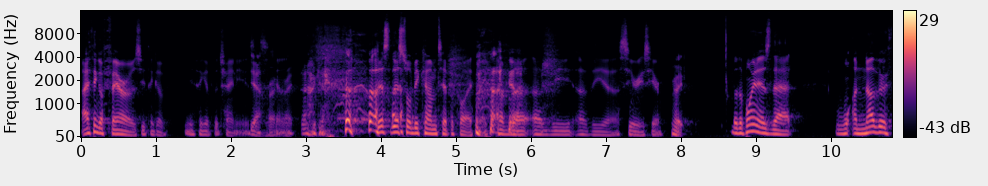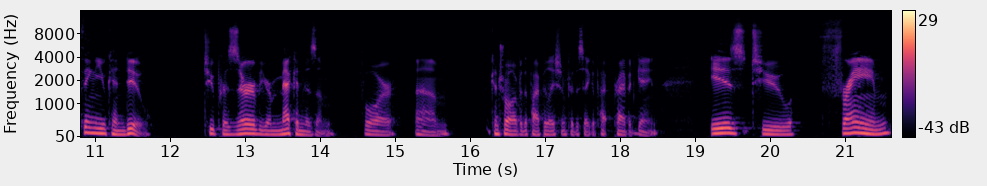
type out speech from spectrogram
I think of pharaohs. You think of you think of the Chinese. Yeah, right, kinda- right. Okay. this this will become typical, I think, of Yeah. the of the of the uh, series here. right. But the point is that w- another thing you can do to preserve your mechanism for um, control over the population for the sake of pi- private gain is to frame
